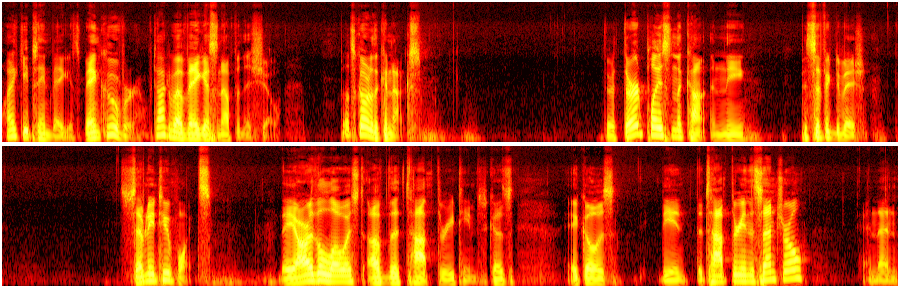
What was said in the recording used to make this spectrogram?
why do I keep saying Vegas? Vancouver. We talked about Vegas enough in this show. Let's go to the Canucks. They're third place in the in the Pacific Division. 72 points. They are the lowest of the top three teams because it goes the the top three in the Central, and then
